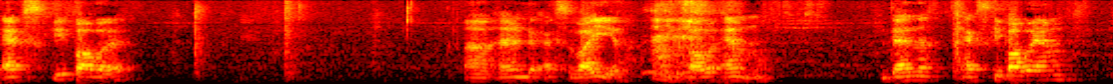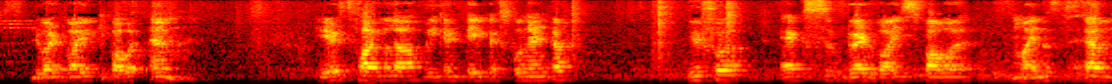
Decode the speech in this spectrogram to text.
x की power uh, and xy की power m then x की power m divided by की power m eighth formula we can take exponent if uh, x divided y power minus m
